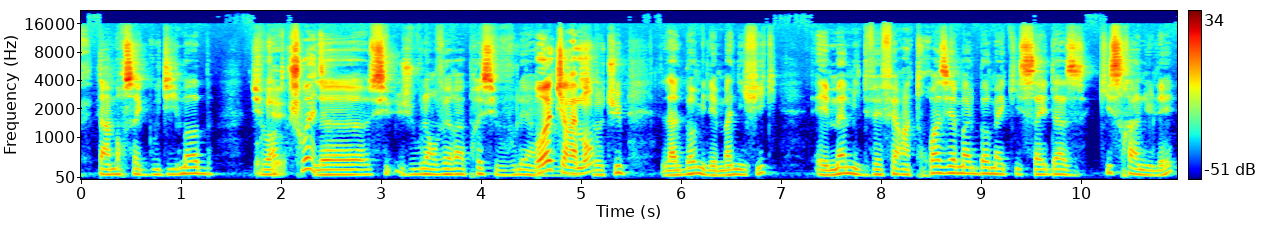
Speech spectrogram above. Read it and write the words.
tu as un morceau avec Goody Mob. Tu vois Chouette. le, si- je vous l'enverrai après si vous voulez. hein, Ouais, carrément. Sur YouTube. L'album, il est magnifique. Et même, il devait faire un troisième album avec As qui sera annulé.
